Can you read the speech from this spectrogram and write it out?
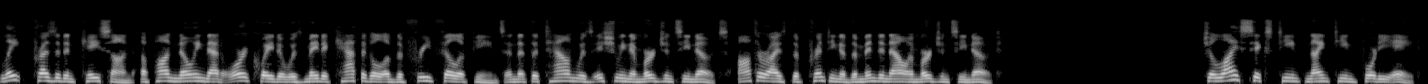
Late President Quezon, upon knowing that Oroquieta was made a capital of the Free Philippines and that the town was issuing emergency notes, authorized the printing of the Mindanao Emergency Note. July 16, 1948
